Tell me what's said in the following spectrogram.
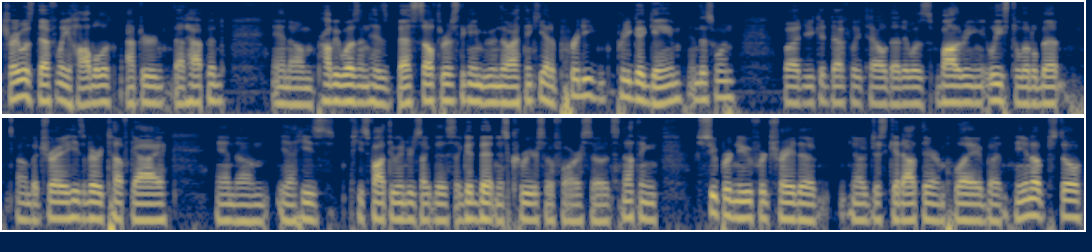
Trae was definitely hobbled after that happened, and um, probably wasn't his best self the rest of the game. Even though I think he had a pretty pretty good game in this one, but you could definitely tell that it was bothering at least a little bit. Um, but Trae, he's a very tough guy and um, yeah, he's he's fought through injuries like this a good bit in his career so far. So it's nothing super new for Trae to you know just get out there and play. But he ended up still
